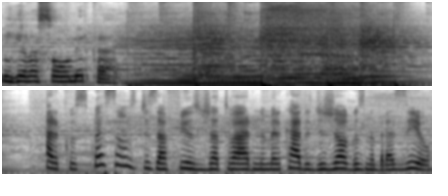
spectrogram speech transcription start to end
em relação ao mercado. Marcos, quais são os desafios de atuar no mercado de jogos no Brasil?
